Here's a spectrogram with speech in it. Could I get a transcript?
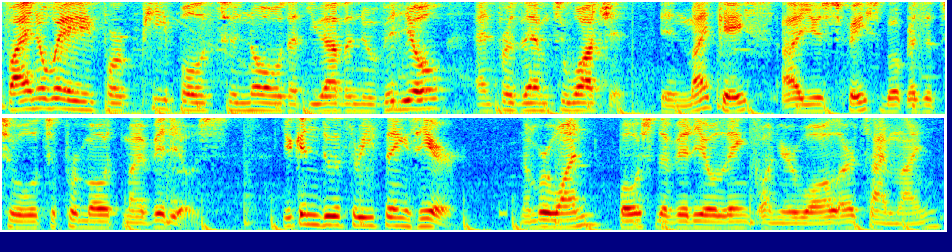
Find a way for people to know that you have a new video and for them to watch it. In my case, I use Facebook as a tool to promote my videos. You can do three things here. Number one, post the video link on your wall or timeline,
